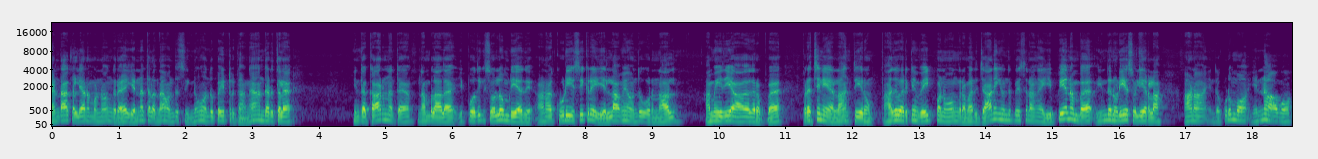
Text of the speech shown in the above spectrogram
ஏன்டா கல்யாணம் பண்ணோங்கிற எண்ணத்தில் தான் வந்து சீனும் வந்து போயிட்டுருக்காங்க. அந்த இடத்துல இந்த காரணத்தை நம்மளால் இப்போதைக்கு சொல்ல முடியாது. ஆனால் கூடிய சீக்கிரம் எல்லாமே வந்து ஒரு நாள் அமைதியாக ஆகிறப்ப பிரச்சனையெல்லாம் தீரும். அது வரைக்கும் வெயிட் பண்ணுவோங்கிற மாதிரி ஜானகி வந்து பேசுகிறாங்க இப்பயே நம்ம இந்த நொடியே சொல்லிடலாம். ஆனால் இந்த குடும்பம் என்ன ஆகும்?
